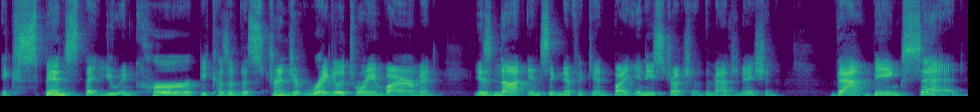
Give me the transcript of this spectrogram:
expense that you incur because of the stringent regulatory environment is not insignificant by any stretch of the imagination. That being said,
